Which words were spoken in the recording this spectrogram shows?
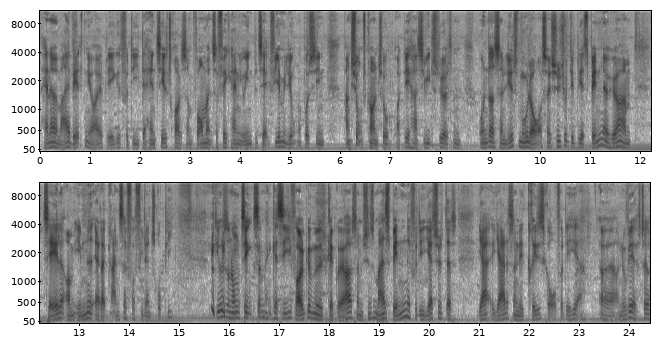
Han er jo meget vælten i øjeblikket, fordi da han tiltrådte som formand, så fik han jo indbetalt 4 millioner på sin pensionskonto, og det har Civilstyrelsen undret sig en lille smule over, så jeg synes jo, det bliver spændende at høre ham tale om emnet, er der grænser for filantropi? det er jo sådan nogle ting, som man kan sige, folkemødet kan gøre, som jeg synes er meget spændende, fordi jeg synes, at jeg, jeg er da sådan lidt kritisk over for det her. Uh, og nu vil jeg, så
